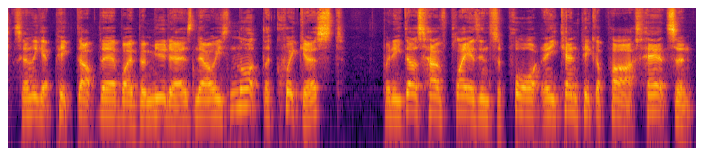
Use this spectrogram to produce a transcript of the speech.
It's to get picked up there by Bermudez. Now, he's not the quickest, but he does have players in support, and he can pick a pass. Hansen.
